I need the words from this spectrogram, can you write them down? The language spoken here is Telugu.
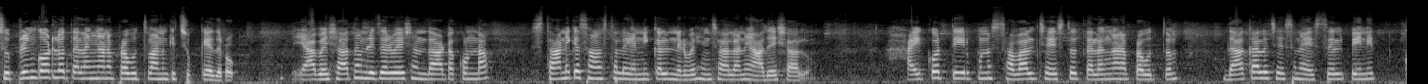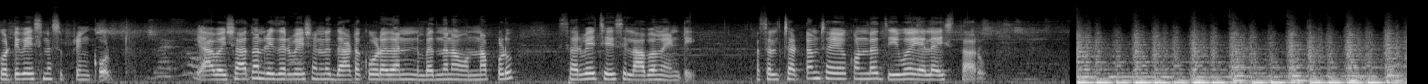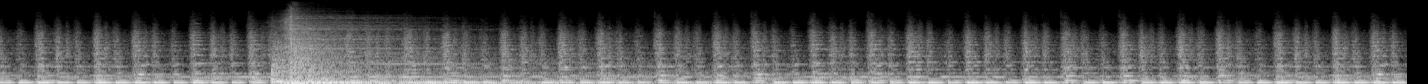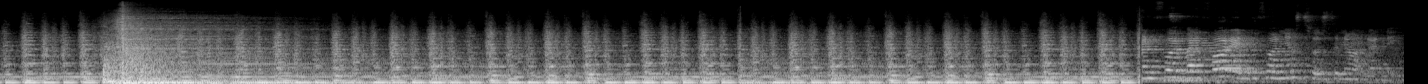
సుప్రీంకోర్టులో తెలంగాణ ప్రభుత్వానికి చుక్కెదురు. యాభై శాతం రిజర్వేషన్ దాటకుండా స్థానిక సంస్థల ఎన్నికలు నిర్వహించాలని ఆదేశాలు. హైకోర్టు తీర్పును సవాల్ చేస్తూ తెలంగాణ ప్రభుత్వం దాఖలు చేసిన ఎస్ఎల్పీని కొట్టివేసిన సుప్రీంకోర్టు. యాభై శాతం రిజర్వేషన్లు దాటకూడదని నిబంధన ఉన్నప్పుడు సర్వే చేసి లాభం ఏంటి అసలు చట్టం చేయకుండా జీవో ఎలా ఇస్తారు? చూస్తూనే ఉండండి.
